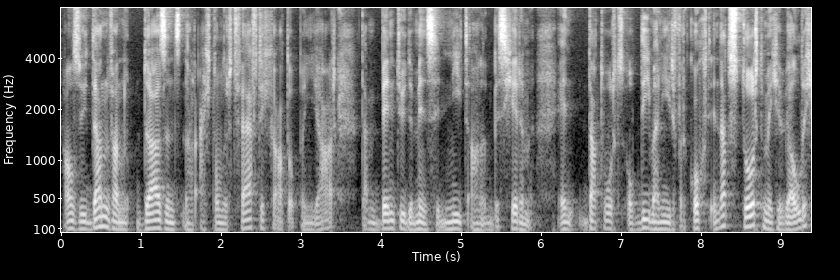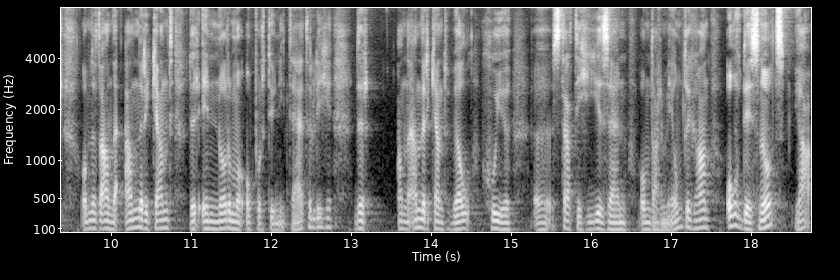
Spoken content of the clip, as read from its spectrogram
Als u dan van 1000 naar 850 gaat op een jaar, dan bent u de mensen niet aan het beschermen. En dat wordt op die manier verkocht. En dat stoort me geweldig, omdat aan de andere kant er enorme opportuniteiten liggen. Er aan de andere kant wel goede uh, strategieën zijn om daarmee om te gaan. Of desnoods, ja,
